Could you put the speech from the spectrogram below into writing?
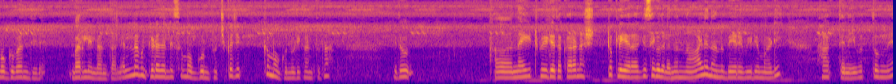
ಮೊಗ್ಗು ಬಂದಿದೆ. ಬರಲಿಲ್ಲ ಅಂತಲ್ಲ ಎಲ್ಲ ಗಿಡದಲ್ಲಿ ಸಹ ಮೊಗ್ಗುಂಟು ಚಿಕ್ಕ ಚಿಕ್ಕ ಮೊಗ್ಗು ನೋಡಿ ಕಾಣ್ತದ. ಇದು ನೈಟ್ ವೀಡಿಯೋದ ಕಾರಣ ಅಷ್ಟು ಕ್ಲಿಯರಾಗಿ ಸಿಗೋದಿಲ್ಲ. ನಾನು ನಾಳೆ ನಾನು ಬೇರೆ ವೀಡಿಯೋ ಮಾಡಿ ಹಾಕ್ತೇನೆ. ಇವತ್ತೊಮ್ಮೆ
